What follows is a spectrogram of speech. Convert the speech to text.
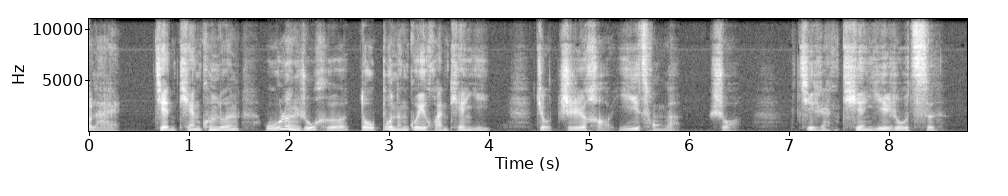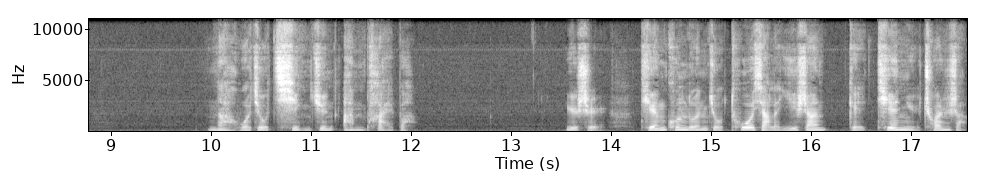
来见田昆仑无论如何都不能归还天衣，就只好依从了，说：“既然天意如此，那我就请君安排吧。”于是田昆仑就脱下了衣衫给天女穿上，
